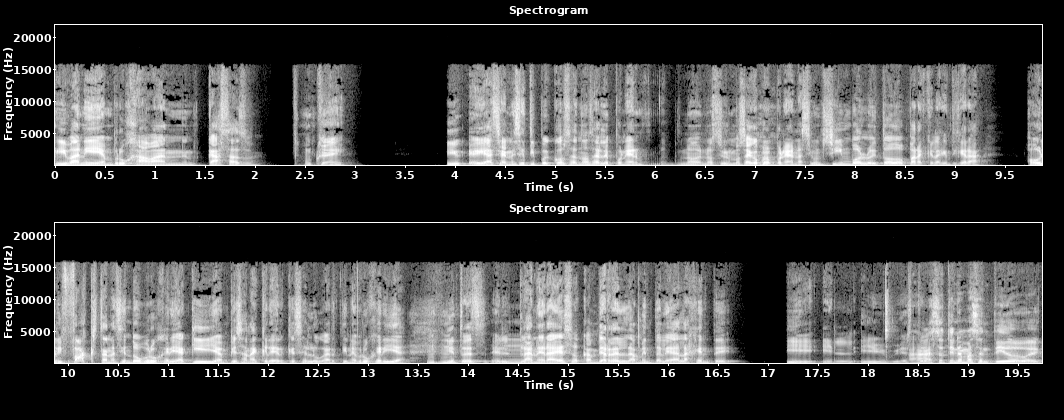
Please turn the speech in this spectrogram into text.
iban y embrujaban casas. Ok. Y, y hacían ese tipo de cosas, ¿no? O sea, le ponían, no, no sé un mosaico, pero ponían así un símbolo y todo para que la gente dijera, holy fuck, están haciendo brujería aquí y ya empiezan a creer que ese lugar tiene brujería. Ujú. Y entonces el Mm. plan era eso, cambiarle la mentalidad a la gente y, y- y este- Ah, eso tiene más sentido, güey.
